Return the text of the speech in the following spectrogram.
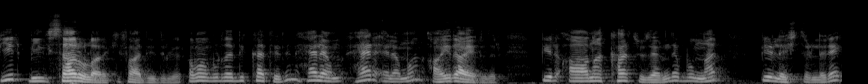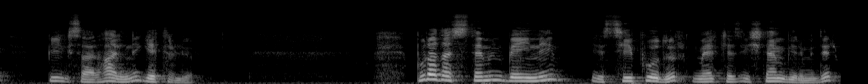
bir bilgisayar olarak ifade ediliyor. Ama burada dikkat edin her eleman ayrı ayrıdır. Bir anakart üzerinde bunlar birleştirilerek bilgisayar haline getiriliyor. Burada sistemin beyni e, CPU'dur, merkezi işlem birimidir.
